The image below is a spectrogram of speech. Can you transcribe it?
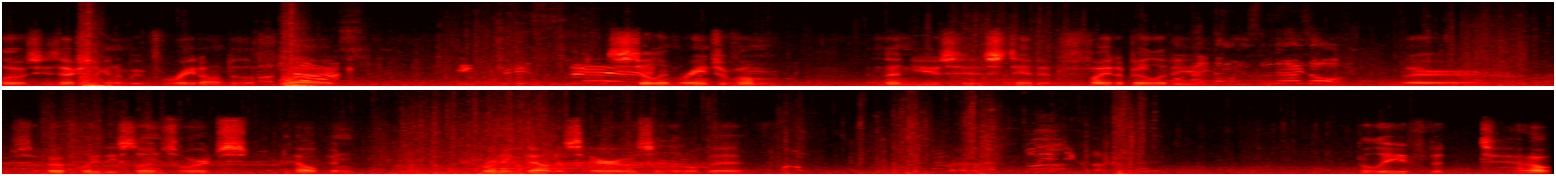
close. He's actually going to move right onto the flag. Still in range of them, and then use his standard fight ability. There. So hopefully these lone swords help in running down his arrows a little bit. believe the tower,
